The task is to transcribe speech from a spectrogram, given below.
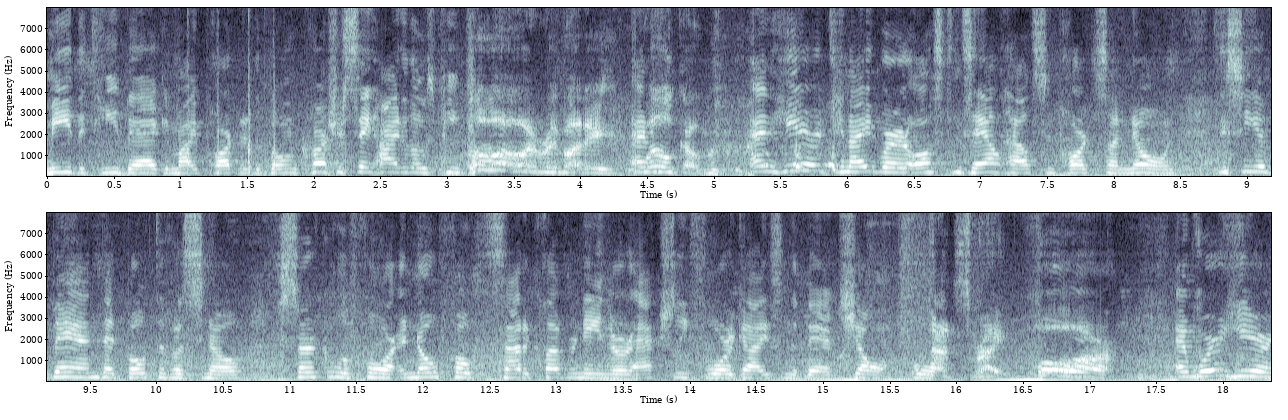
Me, the T-Bag, and my partner, the Bone Crusher. Say hi to those people. Hello, everybody. And- Welcome. And here tonight we're at Austin's Ale House in Parts Unknown to see a band that both of us know, Circle of Four. And no, folks, it's not a clever name. There are actually four guys in the band. Show them four. That's right. Four. And we're here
